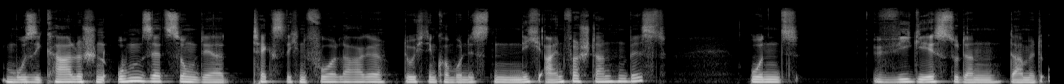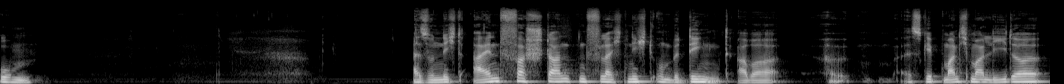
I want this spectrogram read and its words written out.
musikalischen Umsetzung der textlichen Vorlage durch den Komponisten nicht einverstanden bist? Und wie gehst du dann damit um? Also nicht einverstanden, vielleicht nicht unbedingt, aber äh, es gibt manchmal Lieder,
